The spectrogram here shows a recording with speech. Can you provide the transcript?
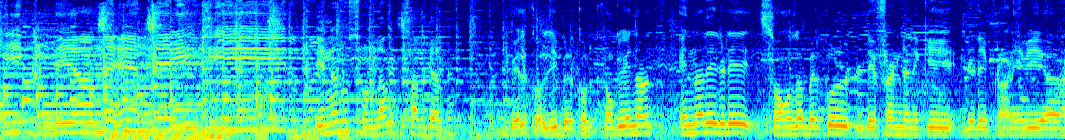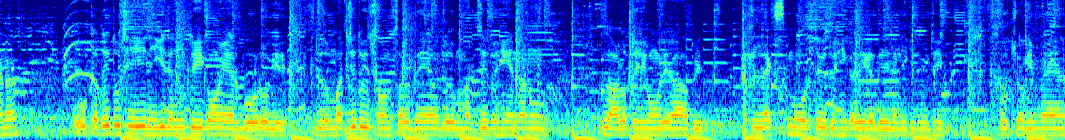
ਕੀ ਖੱਟਿਆ ਮੈਂ ਤੇਰੀ ਹੀਰ ਇਹਨਾਂ ਨੂੰ ਸੁਣਨਾ ਵੀ ਪਸੰਦ ਕਰਦੇ? ਬਿਲਕੁਲ ਜੀ ਬਿਲਕੁਲ। ਕਿਉਂਕਿ ਇਹਨਾਂ ਇਹਨਾਂ ਦੇ ਜਿਹੜੇ Songs ਆ ਬਿਲਕੁਲ ਡਿਫਰੈਂਟ ਯਾਨੀ ਕਿ ਜਿਹੜੇ ਪੁਰਾਣੇ ਵੀ ਆ ਹਨਾ? ਉਹ ਕਦੇ ਤੁਸੀਂ ਇਹ ਨਹੀਂ ਕਿ ਜਾਨੀ ਤੁਸੀਂ ਕਹੋ ਯਾਰ ਬੋਰ ਹੋ ਗਏ। ਜਦੋਂ ਮਰਜ਼ੀ ਤੁਸੀਂ ਸੁਣ ਸਕਦੇ ਹੋ ਜਦੋਂ ਮਰਜ਼ੀ ਤੁਸੀਂ ਇਹਨਾਂ ਨੂੰ ਲਾ ਲਓ ਤੁਸੀਂ ਕਹੋਗੇ ਆ ਵੀ ਰਿਲੈਕਸ ਮੋਡ ਤੇ ਵੀ ਤੁਸੀਂ ਕਦੇ ਕਦੇ ਯਾਨੀ ਕਿ ਤੁਸੀਂ ਸੋਚੋ ਕਿ ਮੈਂ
